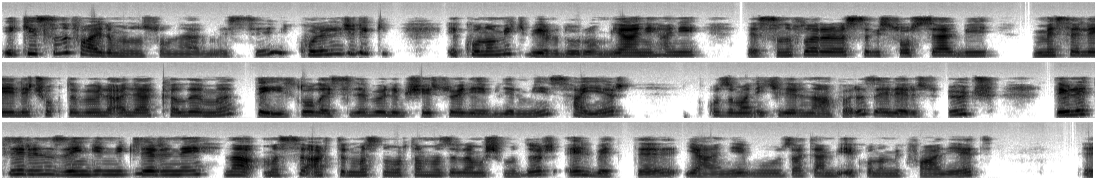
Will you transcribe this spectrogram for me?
İki, sınıf ayrımının sona ermesi. Kolonicilik ekonomik bir durum. Yani hani e, sınıflar arası bir sosyal bir meseleyle çok da böyle alakalı mı? Değil. Dolayısıyla böyle bir şey söyleyebilir miyiz? Hayır. O zaman ikileri ne yaparız? Eleriz. Üç, devletlerin zenginliklerini ne yapması, arttırmasına ortam hazırlamış mıdır? Elbette. Yani bu zaten bir ekonomik faaliyet. E,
